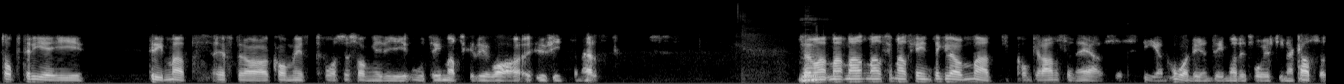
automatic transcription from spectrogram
topp tre i trimmat efter att ha kommit två säsonger i otrimmat skulle ju vara hur fint som helst. Men... Man, man, man, man, ska, man ska inte glömma att konkurrensen är stenhård i den trimmade tvåhjulsdrivna klassen.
